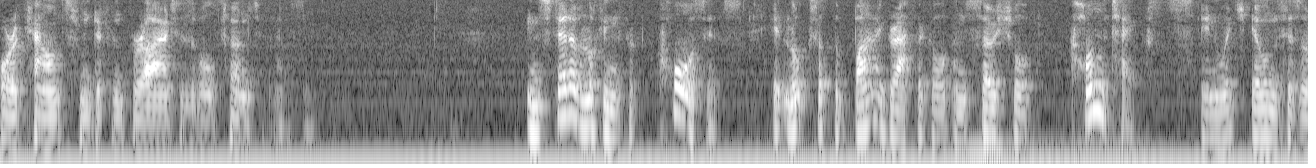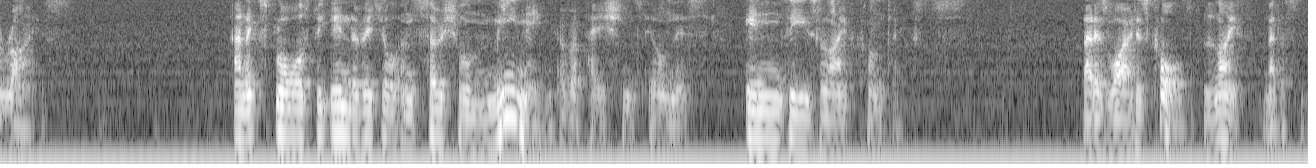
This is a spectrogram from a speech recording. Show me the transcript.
or accounts from different varieties of alternative medicine. Instead of looking for causes, it looks at the biographical and social contexts in which illnesses arise and explores the individual and social meaning of a patient's illness in these life contexts. That is why it is called life medicine.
